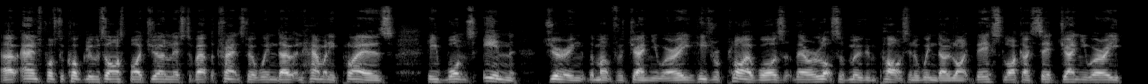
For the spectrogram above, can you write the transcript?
Uh, Ange Postecoglou was asked by journalists about the transfer window and how many players he wants in during the month of January. His reply was, there are lots of moving parts in a window like this. Like I said, January,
